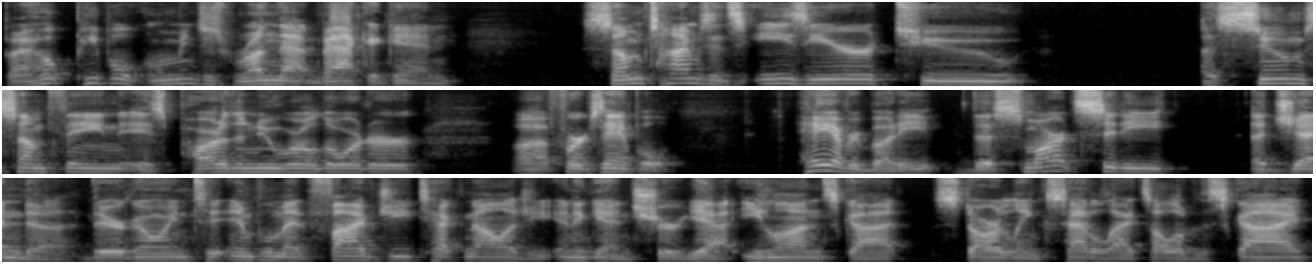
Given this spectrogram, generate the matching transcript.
but I hope people let me just run that back again. Sometimes it's easier to assume something is part of the New World Order. Uh, for example, hey, everybody, the smart city agenda, they're going to implement 5G technology. And again, sure, yeah, Elon's got Starlink satellites all over the sky.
